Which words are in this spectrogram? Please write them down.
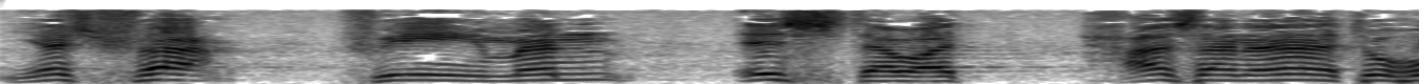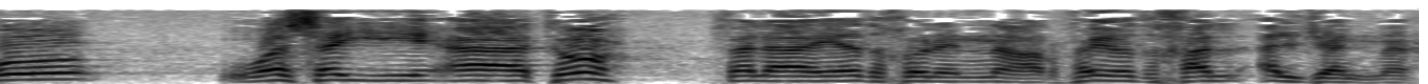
يشفع في من استوت حسناته وسيئاته فلا يدخل النار فيدخل الجنة.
